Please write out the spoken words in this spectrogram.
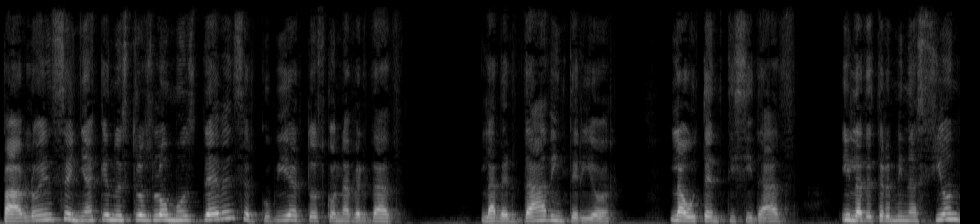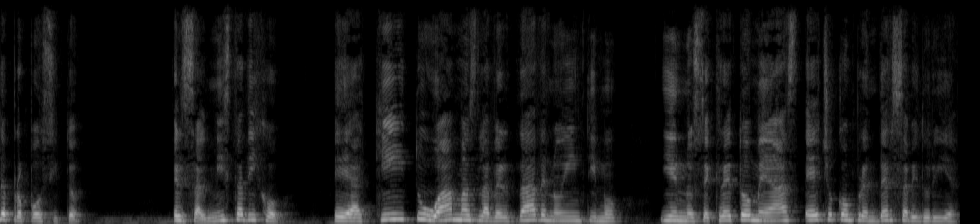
Pablo enseña que nuestros lomos deben ser cubiertos con la verdad, la verdad interior, la autenticidad y la determinación de propósito. El salmista dijo, He aquí tú amas la verdad en lo íntimo, y en lo secreto me has hecho comprender sabiduría.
